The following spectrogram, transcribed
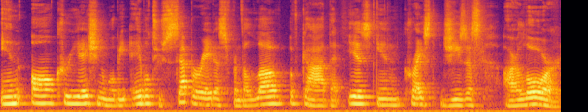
in all creation will be able to separate us from the love of God that is in Christ Jesus our Lord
